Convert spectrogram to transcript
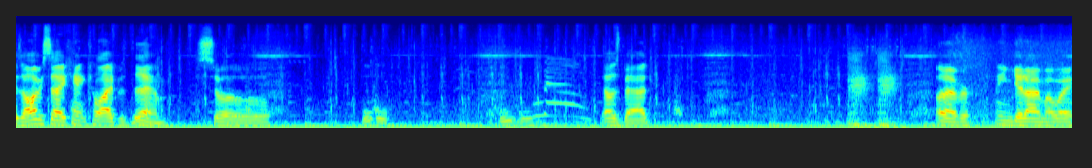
Because obviously I can't collide with them, so... Ooh. Ooh. That was bad. Whatever. I can get out of my way.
